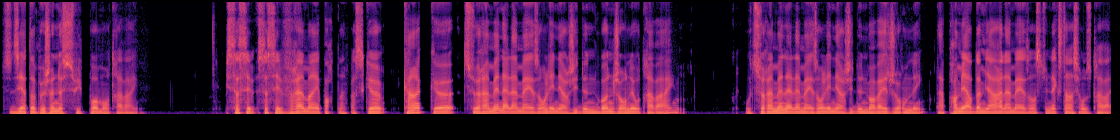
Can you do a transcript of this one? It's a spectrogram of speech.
tu dis, attends un peu, je ne suis pas mon travail. Puis ça, c'est, ça, c'est vraiment important parce que quand que tu ramènes à la maison l'énergie d'une bonne journée au travail, où tu ramènes à la maison l'énergie d'une mauvaise journée. Ta première demi-heure à la maison, c'est une extension du travail.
